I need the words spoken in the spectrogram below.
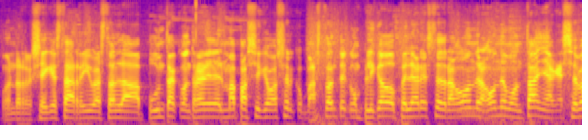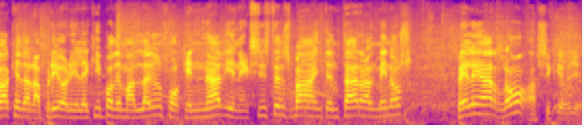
Bueno, Rek'Sai que está arriba, está en la punta contraria del mapa, así que va a ser bastante complicado pelear este dragón, dragón de montaña, que se va a quedar a priori el equipo de Mad Lions, porque nadie en Existence va a intentar al menos pelearlo. Así que, oye,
